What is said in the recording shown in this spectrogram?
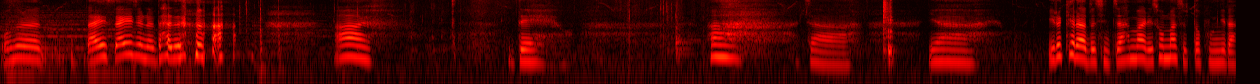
오늘은 나의 사이즈는 다들 아휴 네. 아, 자, 야, 이렇게라도 진짜 한 마리 손맛을 또 봅니다.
